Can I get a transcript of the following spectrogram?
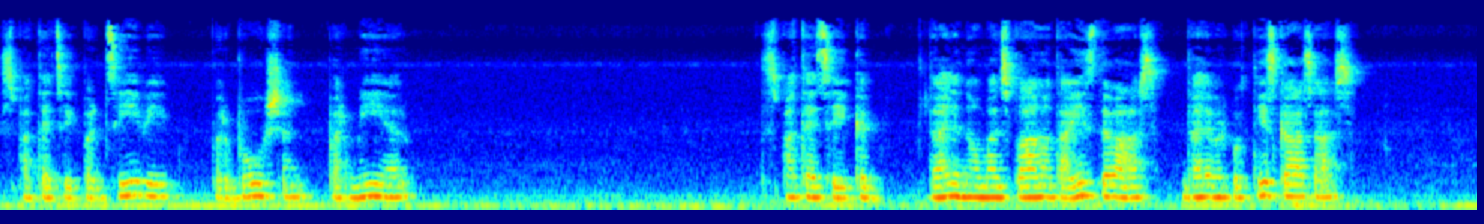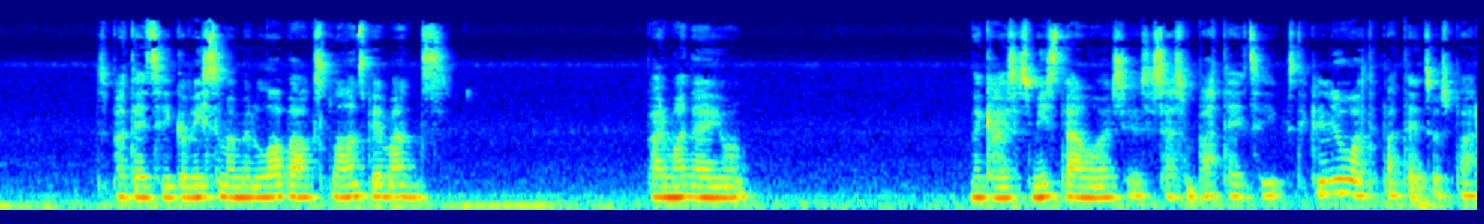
es pateicīga par dzīvību, par būšanu, par mieru. Es pateicīga, ka daļa no manas plānotā izdevās, daļa varbūt izgāzās, Es pateicīju, ka visam ir labāks plāns pie manis par manējo, nekā es esmu iztēlojusies. Es esmu pateicīgs, tik ļoti pateicos par.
